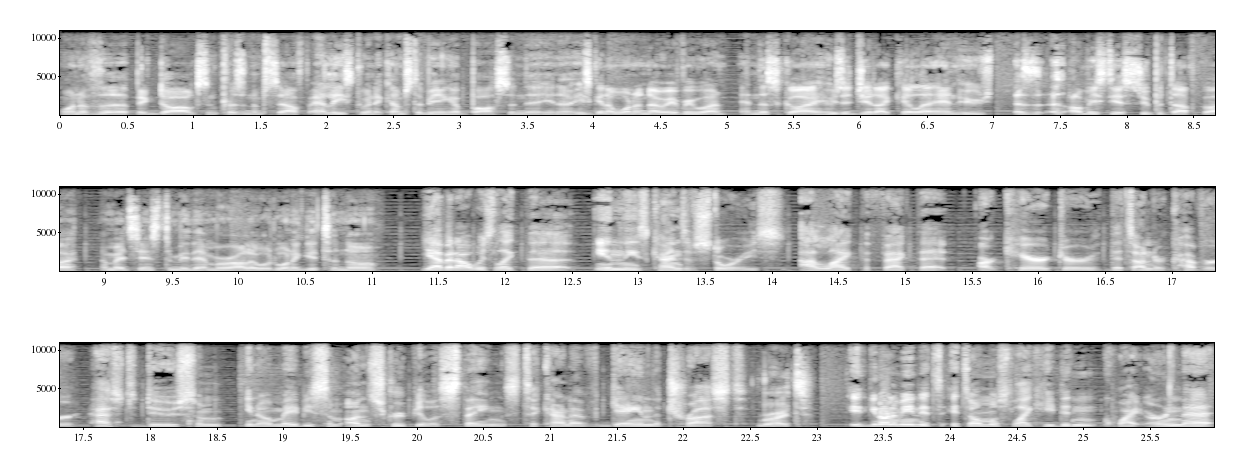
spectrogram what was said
one of the big dogs in prison himself, at least when it comes to being a boss in there. You know, he's going to want to know everyone. And this guy who's a Jedi killer and who's obviously a super tough guy, it made sense to me that Moralo would want to get to know him. Yeah, but I always like the in these kinds of stories. I like the fact that our character that's undercover has to do some, you know, maybe some unscrupulous things to kind of gain the trust. Right. It, you know what I mean? It's it's almost like he didn't quite earn that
